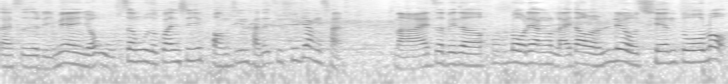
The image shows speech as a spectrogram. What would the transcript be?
但是里面有五圣物的关系，黄金还在继续量产。马来这边的肉量来到了六千多肉。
